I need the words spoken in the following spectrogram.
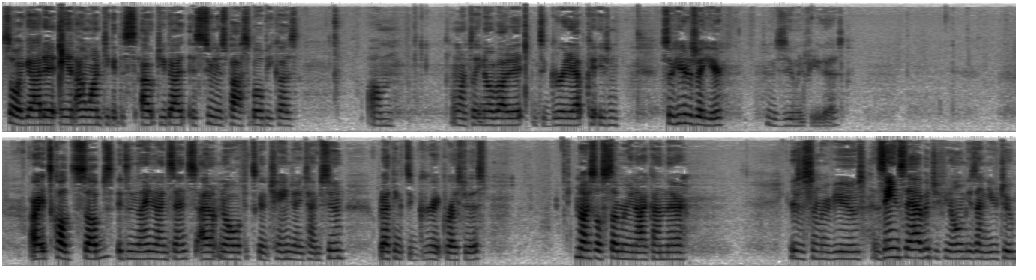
So I got it, and I wanted to get this out to you guys as soon as possible because um, I want to let you know about it. It's a great application. So here it is right here. Let me zoom in for you guys. Alright, it's called Subs. It's 99 cents. I don't know if it's going to change anytime soon, but I think it's a great price for this. Nice little submarine icon there. Here's some reviews. Zane Savage, if you know him, he's on YouTube.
